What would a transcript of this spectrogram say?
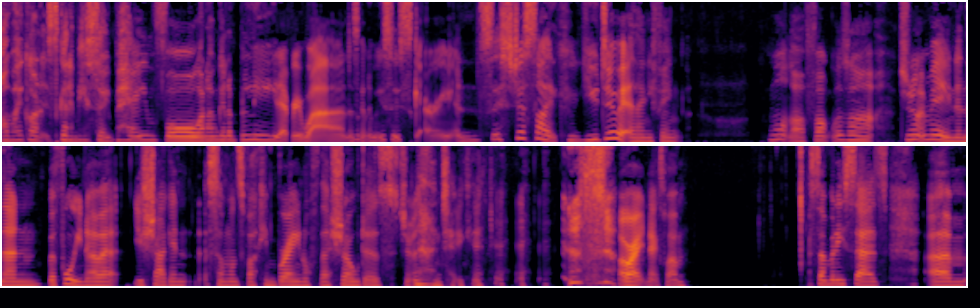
oh my god, it's gonna be so painful and I'm gonna bleed everywhere and it's gonna be so scary. And so it's just like you do it and then you think, what the fuck was that? Do you know what I mean? And then before you know it, you're shagging someone's fucking brain off their shoulders. Do you know I'm joking. All right, next one. Somebody says, um,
